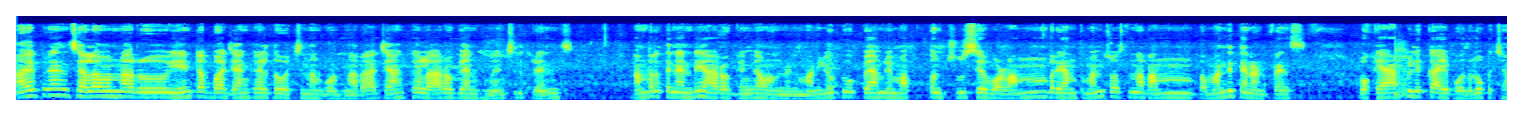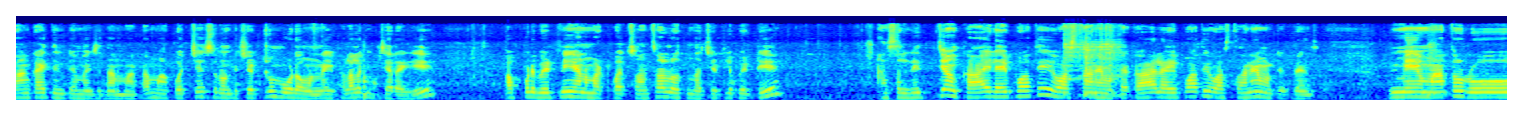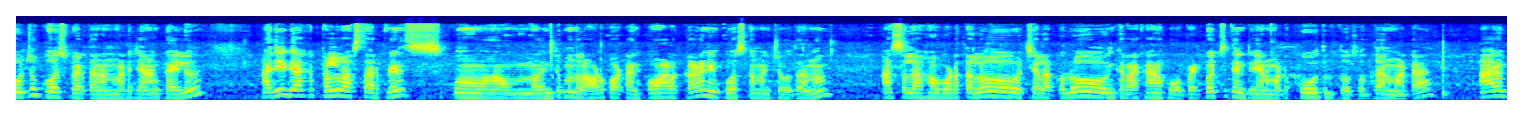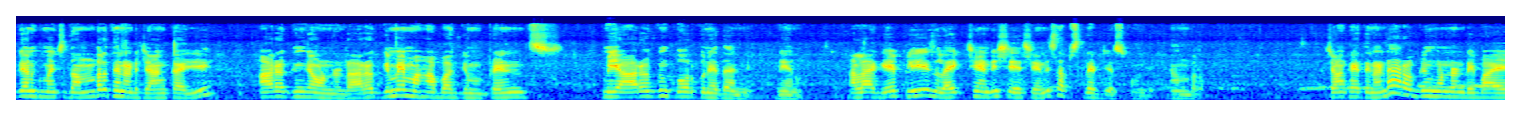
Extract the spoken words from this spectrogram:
Hi friends ఎలా ఉన్నారు? ఏంటబ్బా జాంకాయలతో వచ్చింది అనుకుంటున్నారా జాంకాయలు ఆరోగ్యానికి మంచిది ఫ్రెండ్స్. అందరూ తినండి ఆరోగ్యంగా ఉండండి. మన యూట్యూబ్ ఫ్యామిలీ మొత్తం చూసే వాళ్ళందరూ ఎంతమంది చూస్తున్నారు అంతమంది తినండి ఫ్రెండ్స్. ఒక యాపిల్ కాయ బదులు ఒక జాంకాయ తింటే మంచిది అనమాట మాకు వచ్చేసి రెండు చెట్లు మూడో ఉన్నాయి. పిల్లలకి ఇచ్చారు అవి అప్పుడు పెట్టినాయి అనమాట పది సంవత్సరాలు అవుతుంది ఆ చెట్లు పెట్టి. అసలు నిత్యం కాయలు అయిపోతే వస్తానే ఉంటాయి. కాయలు అయిపోతే వస్తానే ఉంటాయి ఫ్రెండ్స్. మేము మాత్రం రోజు కోసి పెడతానమాట జాంకాయలు. అదీగాక పిల్లలు వస్తారు ఫ్రెండ్స్ ఇంటి ముందులు ఆడుకోవటానికి వాళ్ళకి కూడా నేను కోసుకోమని చెబుతాను. అసలు ఉడతలు చిలకలు ఇంకా రకానికి పెట్టొచ్చి తింటాయి అనమాట కోతులతో శుద్ధ అనమాట ఆరోగ్యానికి మంచిది అందరూ తినండి జాంకాయ. ఆరోగ్యంగా ఉండండి ఆరోగ్యమే మహాభాగ్యం ఫ్రెండ్స్. మీ ఆరోగ్యం కోరుకునేదాన్ని నేను. అలాగే ప్లీజ్ లైక్ చేయండి షేర్ చేయండి సబ్స్క్రైబ్ చేసుకోండి అందరూ. జాంకాయ తినండి ఆరోగ్యంగా ఉండండి. బాయ్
